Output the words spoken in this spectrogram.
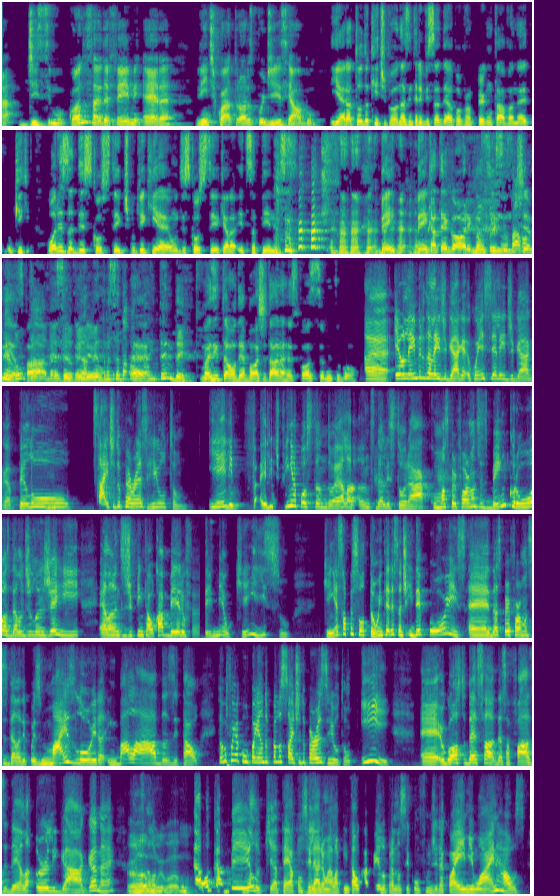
Quando saiu The Fame, era 24 horas por dia esse álbum. E era tudo que, tipo, nas entrevistas dela, perguntava, né? O que. What is a disco stick? Tipo, o que, que é um disco stick? Ela, it's a penis. bem, bem categórico, não assim, não tinha meias palavras, né? Você entendeu? vê a letra, você dá pra é. entender. Mas então, o deboche tá na resposta, isso é muito bom. É, eu lembro da Lady Gaga, eu conheci a Lady Gaga pelo hum. site do Perez Hilton. E ele, hum. ele vinha postando ela antes dela estourar com umas performances bem cruas dela de lingerie, ela antes de pintar o cabelo. Eu falei, meu, que isso? Quem é essa pessoa tão interessante? E depois é, das performances dela, depois mais loira, embaladas e tal. Então eu fui acompanhando pelo site do Paris Hilton. E é, eu gosto dessa, dessa fase dela, early Gaga, né? Amo, eu amo. Pintar o cabelo, que até aconselharam ela a pintar o cabelo para não ser confundida com a Amy Winehouse.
